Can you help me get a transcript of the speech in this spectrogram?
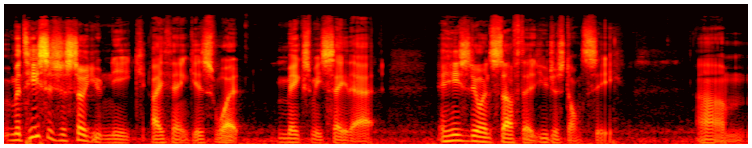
Matisse is just so unique. I think is what makes me say that, and he's doing stuff that you just don't see, um,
